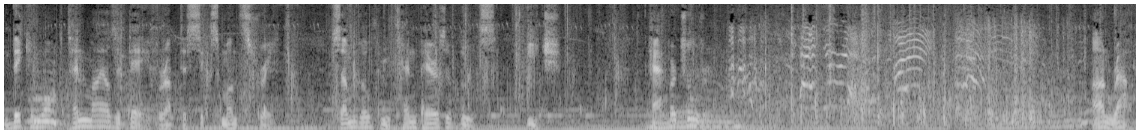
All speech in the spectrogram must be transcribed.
They can walk 10 miles a day for up to six months straight. Some go through 10 pairs of boots each. Half are children. En route,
